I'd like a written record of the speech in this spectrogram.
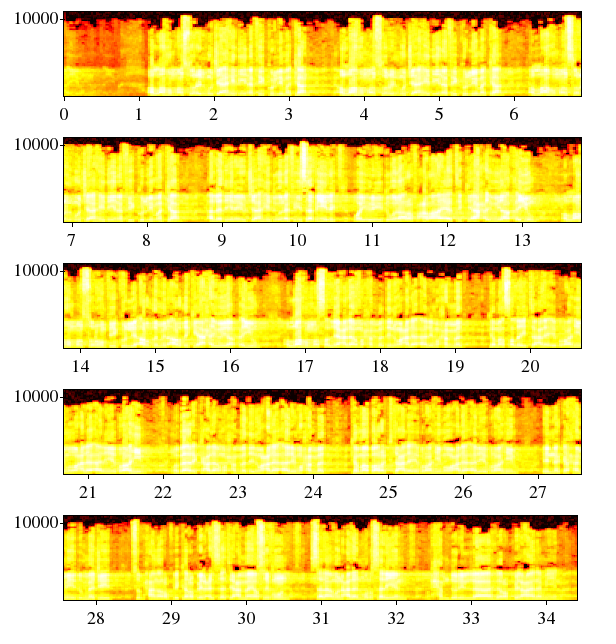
اللهم انصر المجاهدين في كل مكان. اللهم انصر المجاهدين في كل مكان. اللهم انصر المجاهدين في كل مكان. الذين يجاهدون في سبيلك ويريدون رفع رايتك. يا حي يا قيوم. اللهم انصرهم في كل أرض من أرضك. يا حي يا قيوم. اللهم صل على محمد وعلى آل محمد كما صليت على إبراهيم وعلى آل إبراهيم. وبارك على محمد وعلى آل محمد كما باركت على إبراهيم وعلى آل إبراهيم. إنك حميد مجيد. سبحان ربك رب العزة عما يصفون. سلام على المرسلين. الحمد لله رب العالمين.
